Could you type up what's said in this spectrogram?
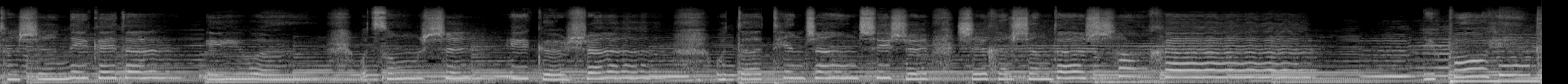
吞噬你给的疑问，我总是一个人，我的天真其实是很深的伤痕。你不应该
